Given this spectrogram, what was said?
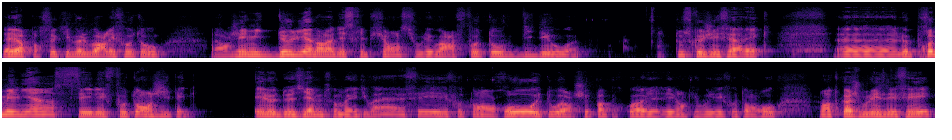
D'ailleurs, pour ceux qui veulent voir les photos, alors j'ai mis deux liens dans la description si vous voulez voir la photo vidéo. Hein. Tout ce que j'ai fait avec. Euh, le premier lien, c'est les photos en JPEG. Et le deuxième, parce qu'on m'avait dit, ouais, fais les photos en RAW et tout. Alors, je sais pas pourquoi il y a des gens qui voulaient des photos en RAW. Mais en tout cas, je vous les ai fait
